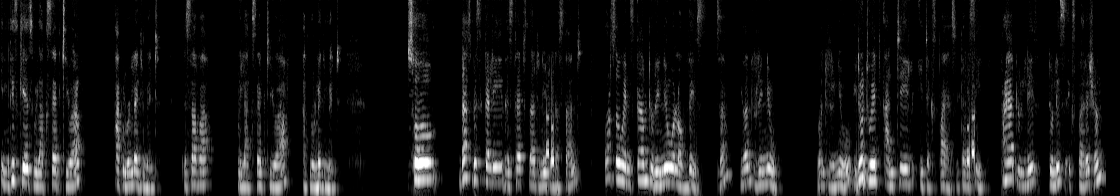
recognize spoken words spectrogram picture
in this case, will accept your acknowledgement. The server will accept your acknowledgement. So that's basically the steps that you need to understand. Also, when it's come to renewal of this, you want to renew, you want to renew, you don't wait until it expires. You can see prior to lease, to lease expiration,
